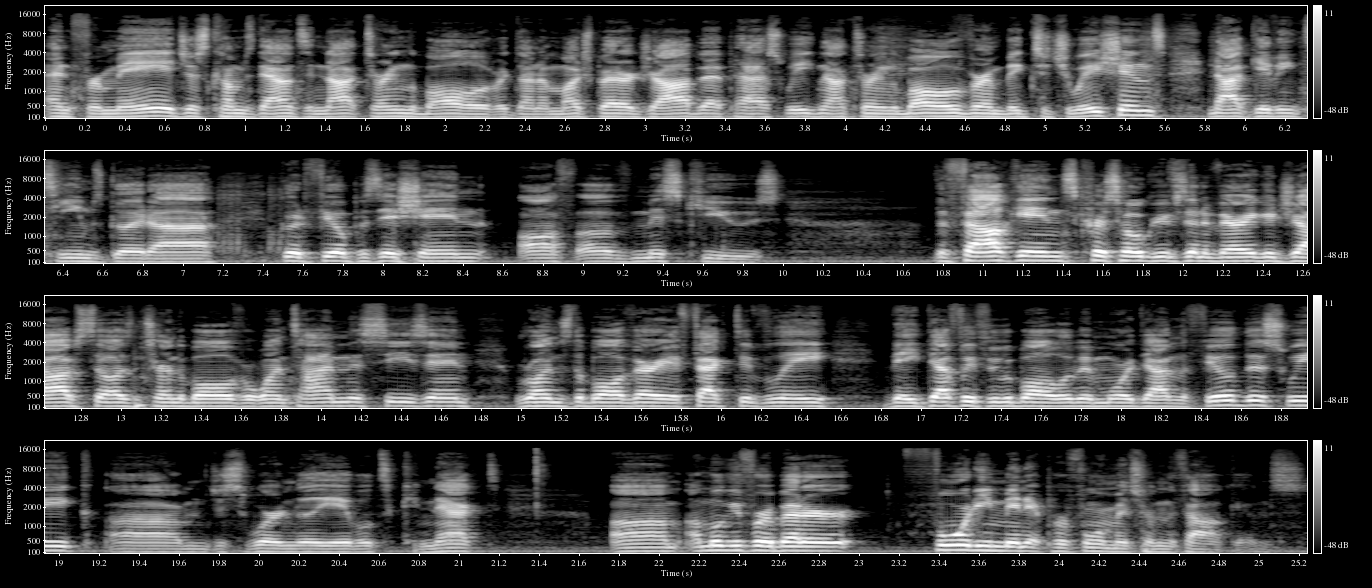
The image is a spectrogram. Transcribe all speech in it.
and for me, it just comes down to not turning the ball over. Done a much better job that past week, not turning the ball over in big situations, not giving teams good, uh, good field position off of miscues. The Falcons, Chris Hogreaves done a very good job. Still hasn't turned the ball over one time this season. Runs the ball very effectively. They definitely threw the ball a little bit more down the field this week. Um, just weren't really able to connect. Um, I'm looking for a better 40 minute performance from the Falcons.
